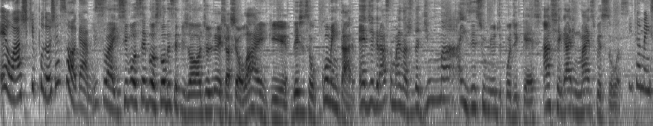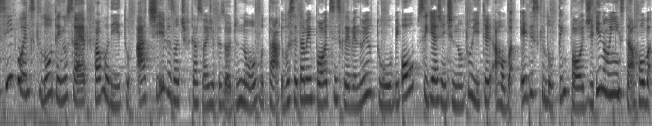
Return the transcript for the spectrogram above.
eu acho que por hoje é só, Gabs. Isso aí, se você gostou desse episódio, deixa seu like, deixa seu comentário. É de graça, mas ajuda demais esse humilde podcast a chegar em mais pessoas. E também sigam eles que lutem no seu app favorito, ative as notificações de episódio novo, tá? E você também pode se inscrever no YouTube ou seguir a gente no Twitter, arroba eles que lutem pode, e no Insta, arroba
